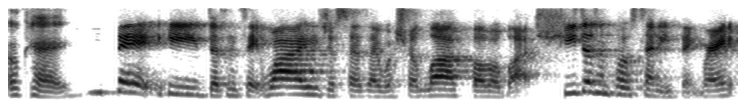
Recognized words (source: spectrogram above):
Okay. He, say, he doesn't say why. He just says, I wish her luck, blah, blah, blah. She doesn't post anything, right?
